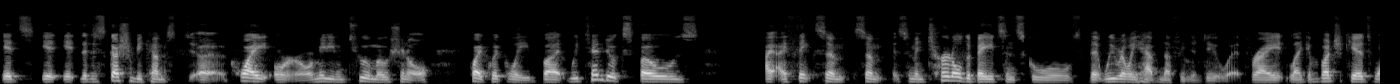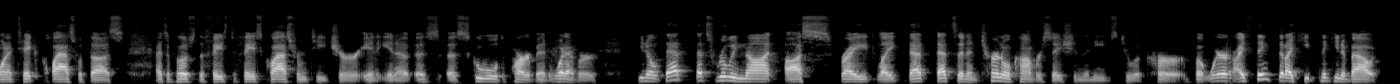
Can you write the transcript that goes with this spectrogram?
it's it, it the discussion becomes uh, quite or or maybe even too emotional quite quickly. But we tend to expose I, I, think some some some internal debates in schools that we really have nothing to do with, right? Like if a bunch of kids want to take a class with us as opposed to the face to face classroom teacher in in a, a, a school department, whatever, you know that that's really not us right? Like that that's an internal conversation that needs to occur. But where i think that i keep thinking about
